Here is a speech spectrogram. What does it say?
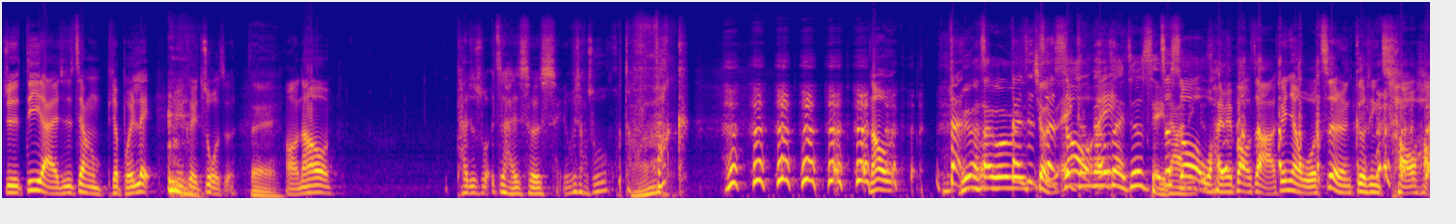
就是第一来就是这样比较不会累，因为可以坐着。对。好，然后他就说：“这台车是谁？”我想说：“What the fuck？” 然后，但但是这时候，哎，这时候我还没爆炸。跟你讲，我这人个性超好，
